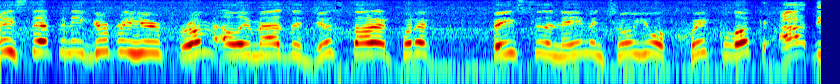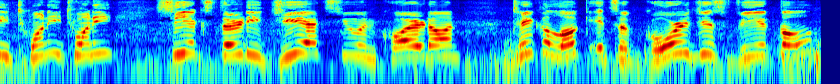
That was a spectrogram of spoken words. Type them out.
Hey Stephanie Gurpreet here from LA Mazda. Just thought I'd put a face to the name and show you a quick look at the 2020 CX-30 GX you inquired on. Take a look, it's a gorgeous vehicle.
